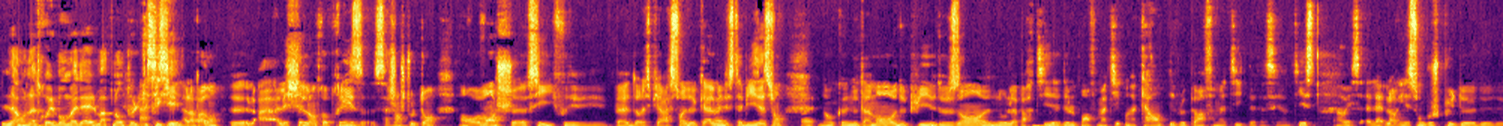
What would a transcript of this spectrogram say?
là on a trouvé le bon modèle, maintenant on peut le ah, dupliquer. Alors pardon, à l'échelle de l'entreprise, ça change tout le temps. En revanche, si il faut des périodes de respiration et de calme et de stabilisation. Donc notamment depuis deux ans, nous la partie développement informatique, on a 40 développeurs informatiques, data scientists. Ah oui. L'organisation bouge plus de, de, de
